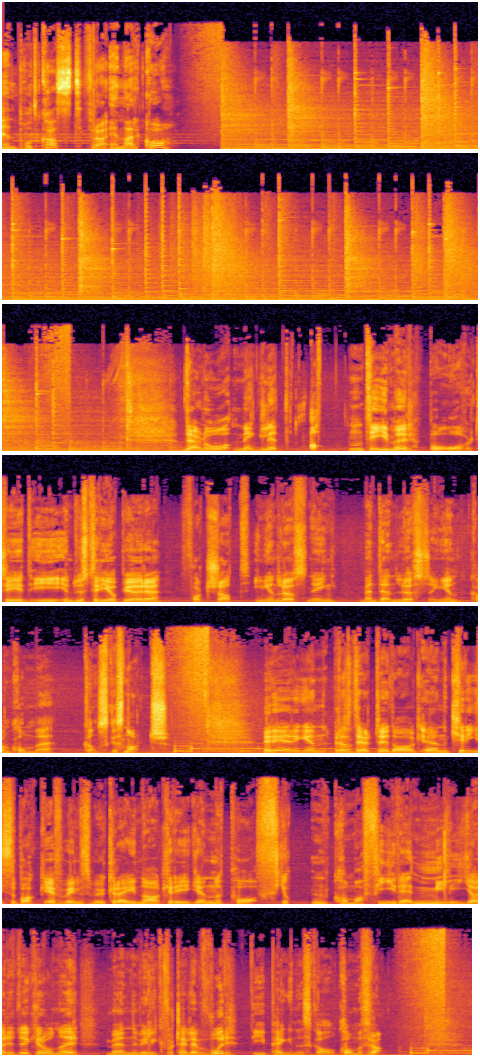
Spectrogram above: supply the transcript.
En podkast fra NRK. Det er nå meglet 18 timer på overtid i industrioppgjøret. Fortsatt ingen løsning, men den løsningen kan komme ganske snart. Regjeringen presenterte i dag en krisepakke i forbindelse med Ukraina-krigen på 14,4 milliarder kroner, men vil ikke fortelle hvor de pengene skal komme fra.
